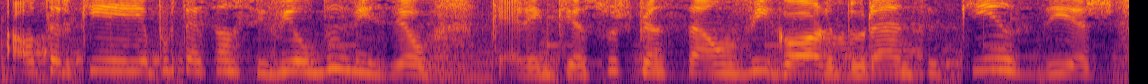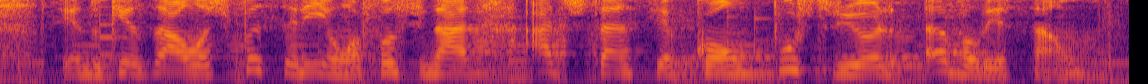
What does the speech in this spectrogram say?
a autarquia e a Proteção Civil Civil de Viseu querem que a suspensão vigore durante 15 dias, sendo que as aulas passariam a funcionar à distância com posterior avaliação.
